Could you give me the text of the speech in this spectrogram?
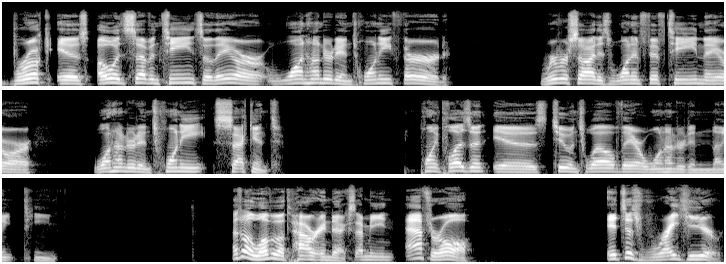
Brooke is 0 17, so they are 123rd. Riverside is 1 in 15, they are 122nd. Point Pleasant is 2 and 12, they are 119th. That's what I love about the power index. I mean, after all, it's just right here.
